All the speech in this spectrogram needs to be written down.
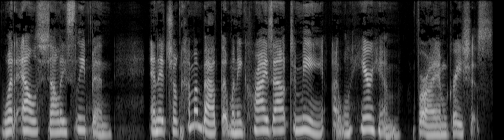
What else shall he sleep in? And it shall come about that when he cries out to me, I will hear him, for I am gracious.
